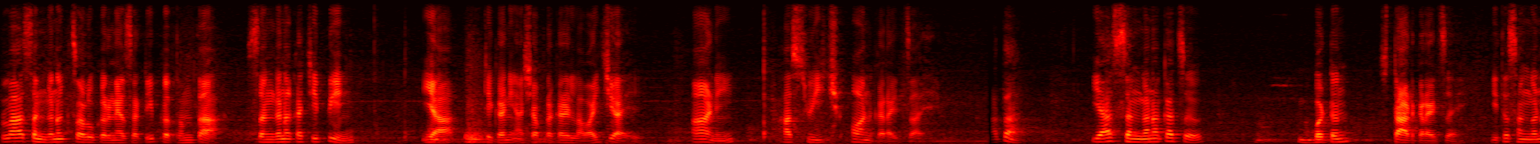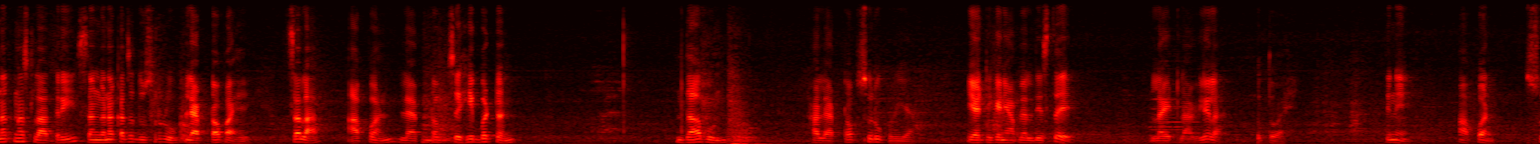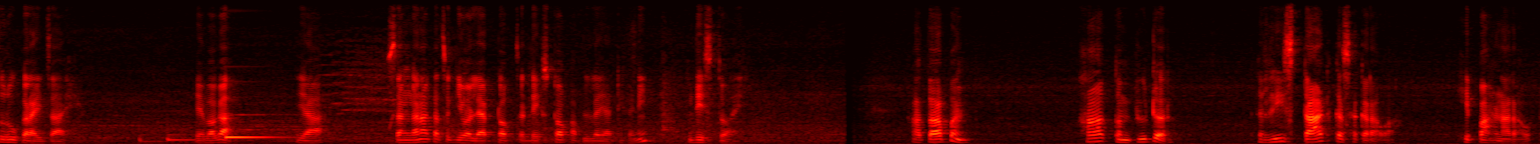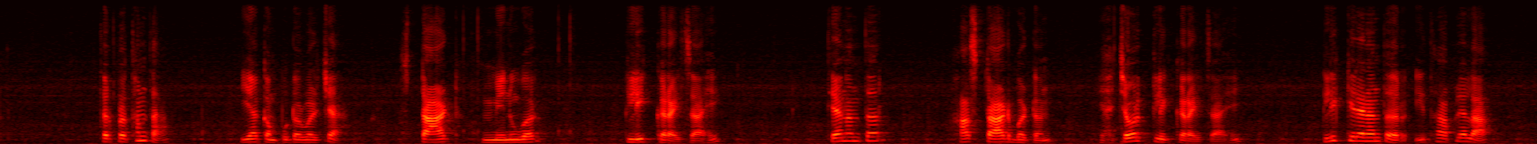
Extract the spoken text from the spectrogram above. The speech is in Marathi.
आपला संगणक चालू करण्यासाठी प्रथमतः संगणकाची पिन या ठिकाणी अशा प्रकारे लावायची आहे आणि हा स्विच ऑन करायचा आहे. आता या संगणकाचं बटन स्टार्ट करायचं आहे. इथं संगणक नसला तरी संगणकाचं दुसरं रूप लॅपटॉप आहे. चला आपण लॅपटॉपचं हे बटन दाबून हा लॅपटॉप सुरू करूया. या ठिकाणी आपल्याला दिसतंय लाइट लागलेला होतो आहे. तिने आपण सुरू करायचं आहे. हे बघा या संगणकाचं किंवा लॅपटॉपचं डेस्कटॉप आपल्याला या ठिकाणी दिसतो आहे. आता आपण हा कम्प्युटर रिस्टार्ट कसा करावा हे पाहणार आहोत. तर प्रथमतः या कम्प्युटरवरच्या स्टार्ट मेनूवर क्लिक करायचं आहे. त्यानंतर हा स्टार्ट बटन ह्याच्यावर क्लिक करायचं आहे. क्लिक केल्यानंतर इथं आपल्याला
